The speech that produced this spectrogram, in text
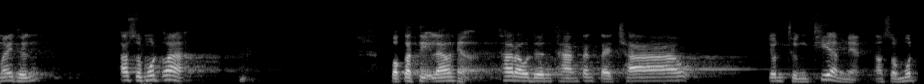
หมายถึง ถ้าสมมติว่า ปกติแล้วเนี่ย ถ้าเราเดินทางตั้งแต่เช้า จนถึงเที่ยงเนี่ยเอาสมมติ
